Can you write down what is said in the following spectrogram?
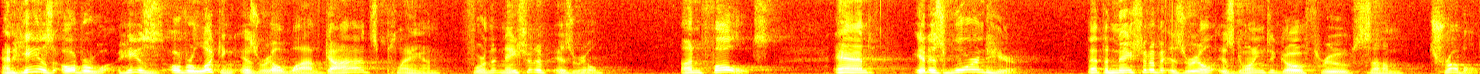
And he is, over, he is overlooking Israel while God's plan for the nation of Israel unfolds. And it is warned here that the nation of Israel is going to go through some trouble.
